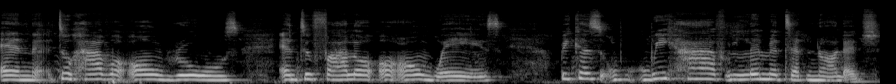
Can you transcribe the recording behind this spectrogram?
and to have our own rules and to follow our own ways because we have limited knowledge.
